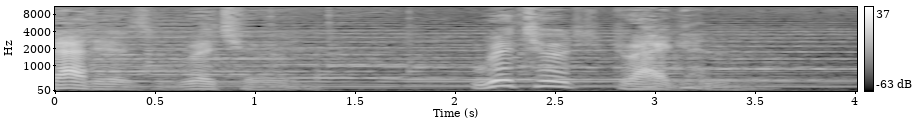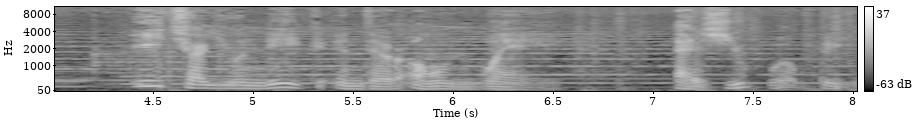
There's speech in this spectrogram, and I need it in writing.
That is Richard. Richard Dragon. Each are unique in their own way, as you will be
